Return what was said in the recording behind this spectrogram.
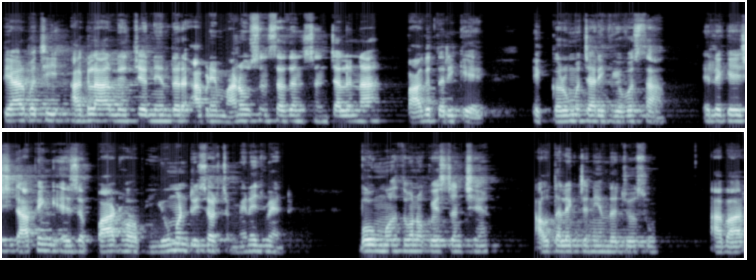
ત્યાર પછી આગલા લેક્ચરની અંદર આપણે માનવ સંસાધન સંચાલનના ભાગ તરીકે એક કર્મચારી વ્યવસ્થા એટલે કે staffing as a part of human research management બહુ મહત્વનો ક્વેશ્ચન છે. આવતા લેક્ચરની અંદર જોશું. આભાર.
